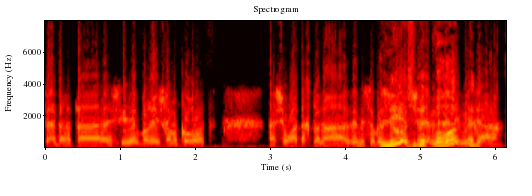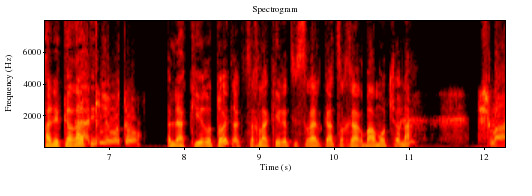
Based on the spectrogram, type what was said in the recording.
בסדר, אתה, שיהיה בריא, יש לך מקורות. השורה התחתונה, זה מסוג לי השיחות יש שהם מקורות, אני קראתי, להכיר אותו. להכיר אותו, צריך להכיר את ישראל כץ אחרי 400 שנה? תשמע,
